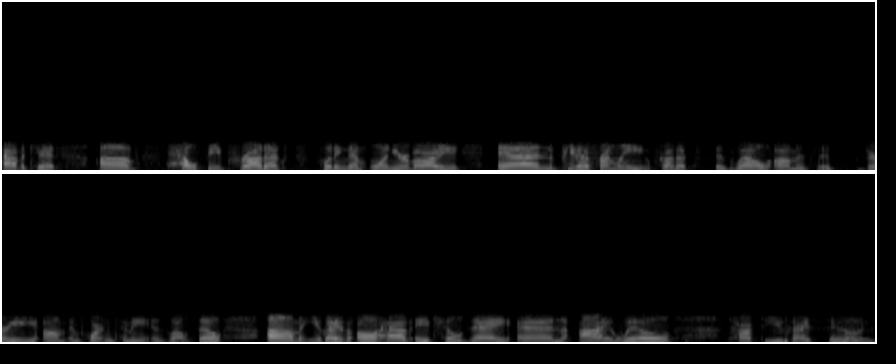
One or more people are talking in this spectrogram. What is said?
advocate of healthy products, putting them on your body, and PETA friendly products as well. Um, it's it's very um, important to me as well. So, um, you guys all have a chill day, and I will talk to you guys soon.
